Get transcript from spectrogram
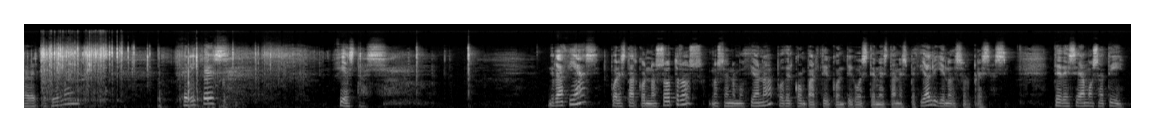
a ver qué tiene. Felices fiestas. Gracias por estar con nosotros. Nos emociona poder compartir contigo este mes tan especial y lleno de sorpresas. Te deseamos a ti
